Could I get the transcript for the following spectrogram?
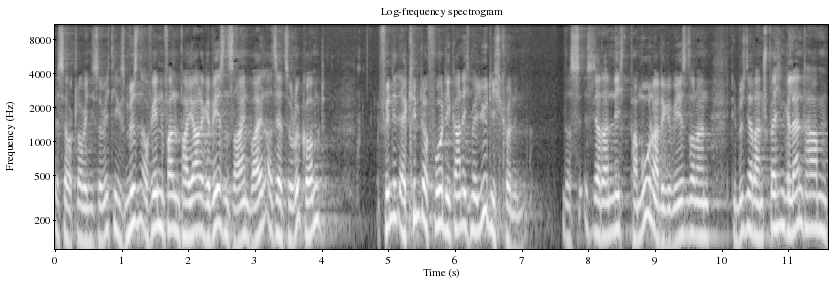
ist ja auch, glaube ich, nicht so wichtig. Es müssen auf jeden Fall ein paar Jahre gewesen sein, weil als er zurückkommt, findet er Kinder vor, die gar nicht mehr jüdisch können. Das ist ja dann nicht ein paar Monate gewesen, sondern die müssen ja dann sprechen gelernt haben.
